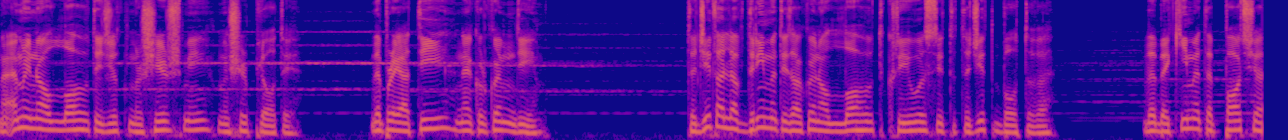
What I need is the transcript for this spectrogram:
Me emrin e Allahut i gjithë mëshirshmi, mëshirëploti. Dhe prej atij ne kërkojmë ndihmë. Të gjitha lavdërimet i takojnë Allahut, krijuesit të të gjithë botëve. Dhe bekimet e paqja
